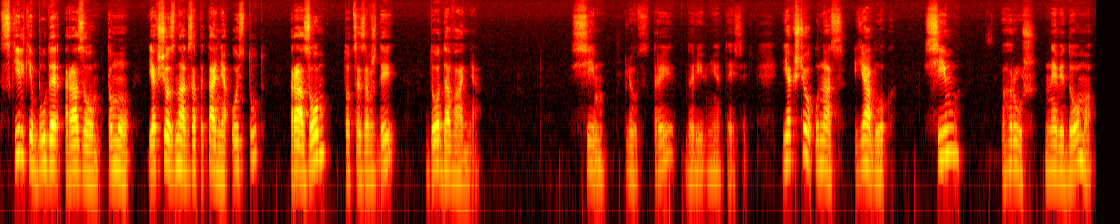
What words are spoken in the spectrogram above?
скільки буде разом. Тому, якщо знак запитання ось тут, разом, то це завжди додавання. 7 плюс 3 дорівнює 10. Якщо у нас яблук 7, груш невідомо,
